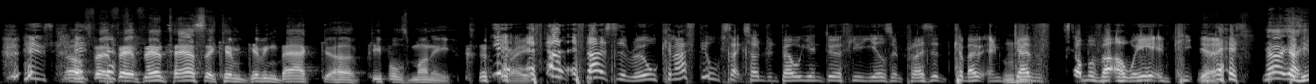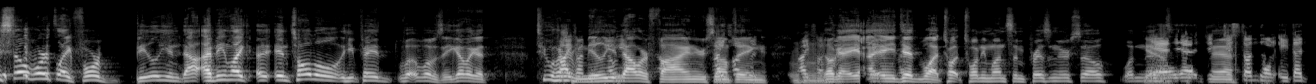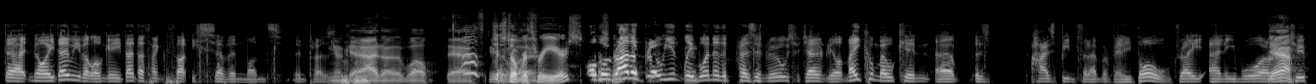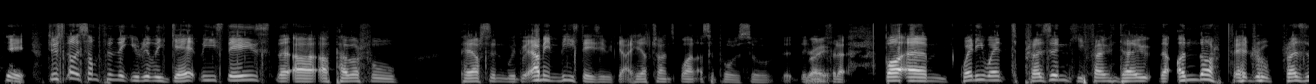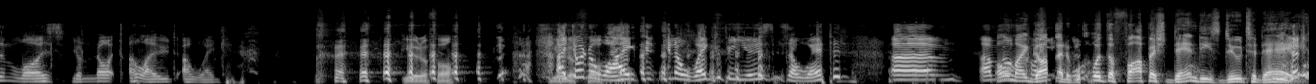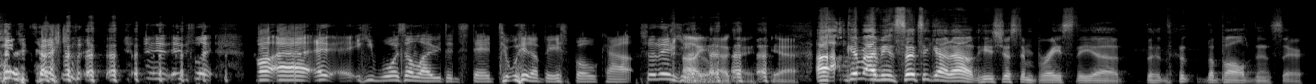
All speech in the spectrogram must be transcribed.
It's, no, it's fa- fa- fantastic. Him giving back uh, people's money. Yeah, Right. if that if that's the rule, can I steal six hundred billion, do a few years in prison, come out and Mhm. give some of it away and keep Yeah. the rest? Yeah, yeah, he's still worth like four billion dollars. I mean, like uh, in total, he paid what, what was it? He got like a two hundred 500 million million. dollar fine or something. Mhm. Okay, yeah, and he did what tw- twenty months in prison or so, wasn't Yeah, it? yeah, Yeah. just under. He did. Uh, no, he did a wee bit longer. He did, I think, thirty-seven months in prison. Okay, Mhm. I don't. Well, yeah, Well, just over way. three years. Although That's rather brilliantly, one of the prison rules, which I didn't realize, Michael Milken uh, is has been forever very bold, right? And he wore Yeah. a toupee. Just not something that you really get these days. That a, a powerful person would. I mean, these days he would get a hair transplant, I suppose. So the, the Right. need for it. But um, when he went to prison, he found out that under federal prison laws, you're not allowed a wig. Beautiful. I don't know why. Can, can a wig be used as a weapon? Um, I'm Oh my God! sure. What would the foppish dandies do today? exactly. It's like, but uh, it- it- he was allowed instead to wear a baseball cap. So there you oh go. yeah, okay, yeah. Uh, I'll give. I mean, since he got out, he's just embraced the uh, the, the the baldness there.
